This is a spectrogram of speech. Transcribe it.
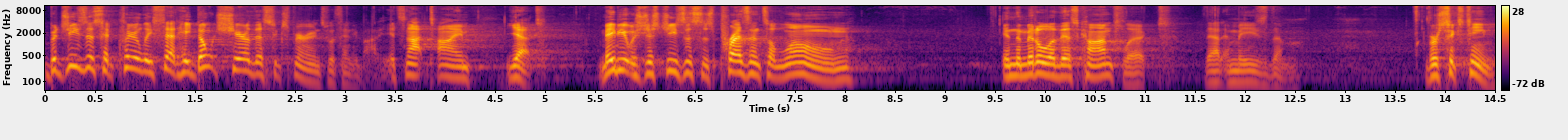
but Jesus had clearly said, hey, don't share this experience with anybody. It's not time yet. Maybe it was just Jesus' presence alone in the middle of this conflict that amazed them. Verse 16,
